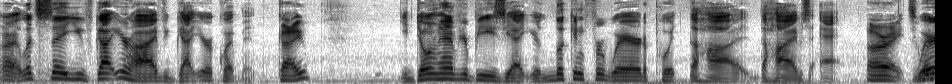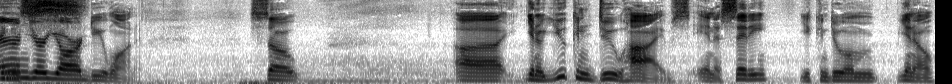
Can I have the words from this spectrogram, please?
All right. Let's say you've got your hive, you've got your equipment. okay You don't have your bees yet. You're looking for where to put the hi- the hives at. all right so where in your s- yard do you want it? So, uh, you know, you can do hives in a city. You can do them, you know,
